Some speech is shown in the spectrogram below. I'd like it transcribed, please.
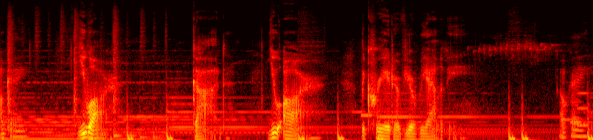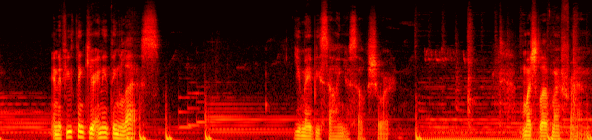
Okay? You are God. You are the creator of your reality. Okay? And if you think you're anything less, you may be selling yourself short. Much love, my friend,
